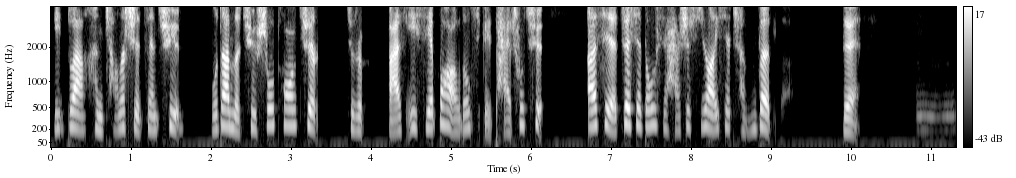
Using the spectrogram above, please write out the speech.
一段很长的时间去不断的去疏通，去就是。把一些不好的东西给排出去，而且这些东西还是需要一些成本的。对，嗯，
